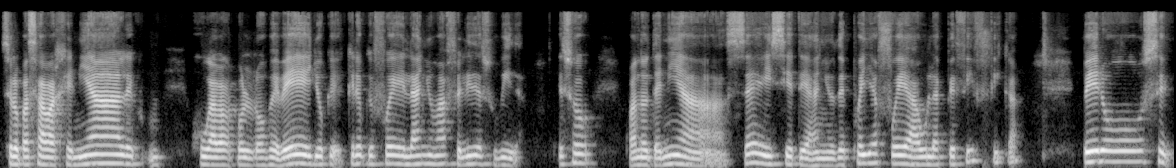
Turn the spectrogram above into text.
Se lo pasaba genial, eh, jugaba con los bebés, yo creo que fue el año más feliz de su vida. Eso cuando tenía 6, 7 años. Después ya fue a aula específica pero se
